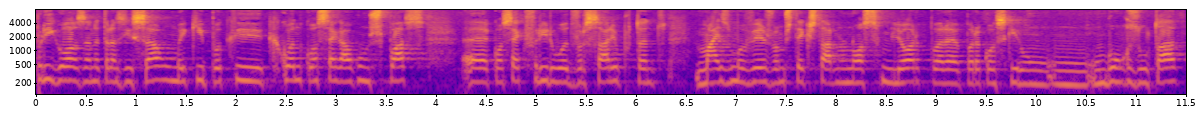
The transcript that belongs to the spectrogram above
perigosa na transição, uma equipa que, que quando consegue algum espaço uh, consegue ferir o adversário, portanto, mais uma vez vamos ter que estar no nosso melhor para, para conseguir um, um, um bom resultado,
